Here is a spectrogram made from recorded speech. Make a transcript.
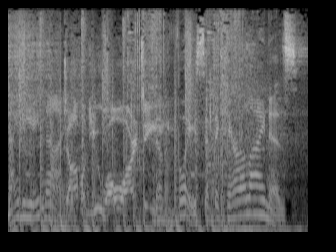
98.9. WORD. The voice of the Carolinas.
